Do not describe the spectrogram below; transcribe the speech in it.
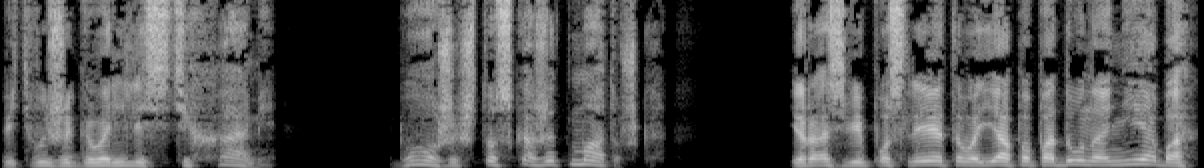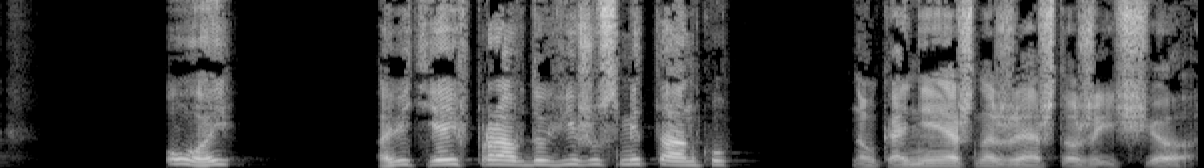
Ведь вы же говорили стихами. Боже, что скажет матушка? И разве после этого я попаду на небо? Ой, а ведь я и вправду вижу сметанку. Ну, конечно же, а что же еще?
